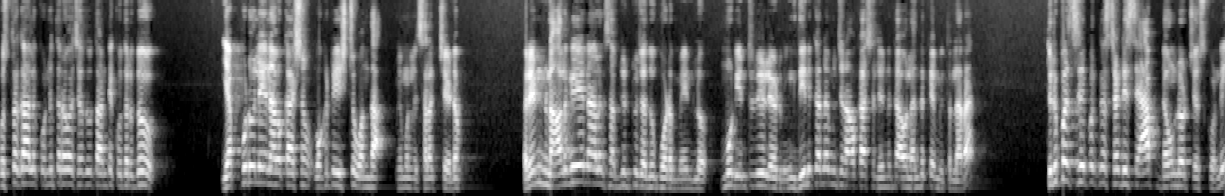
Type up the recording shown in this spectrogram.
పుస్తకాలు కొన్ని తర్వాత చదువుతా అంటే కుదరదు. ఎప్పుడూ లేని అవకాశం ఒకటి ఇష్టు వంద మిమ్మల్ని సెలెక్ట్ చేయడం. రెండు నాలుగే నాలుగు సబ్జెక్టులు చదువుకోవడం మెయిన్లో మూడు ఇంటర్వ్యూలు వేయడం. ఇంక దీనికన్నా మించిన అవకాశాలు ఎన్ని కావాలి? అందుకే మిత్రులారా Tirupati Srikrishna studies app download చేసుకోండి.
